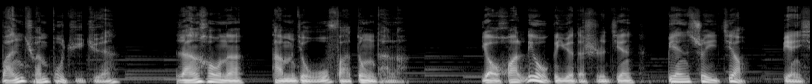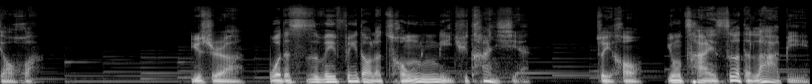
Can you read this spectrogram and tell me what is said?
完全不咀嚼，然后呢，它们就无法动弹了。要花六个月的时间，边睡觉边消化。于是啊，我的思维飞到了丛林里去探险，最后用彩色的蜡笔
